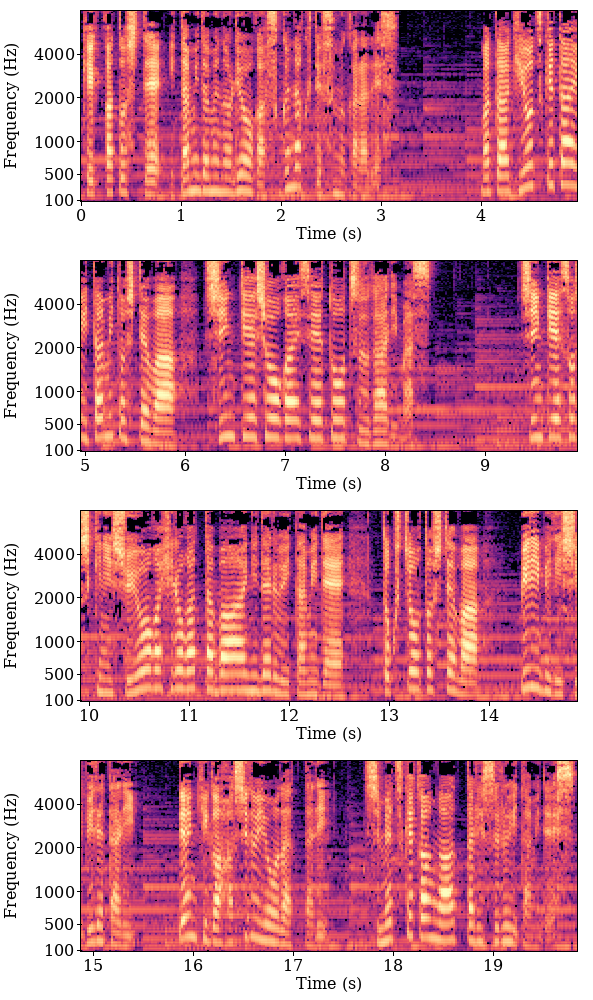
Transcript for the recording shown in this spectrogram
結果として痛み止めの量が少なくて済むからです。また気をつけたい痛みとしては神経障害性疼痛があります。神経組織に腫瘍が広がった場合に出る痛みで特徴としてはビリビリしびれたり電気が走るようだったり締め付け感があったりする痛みです。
